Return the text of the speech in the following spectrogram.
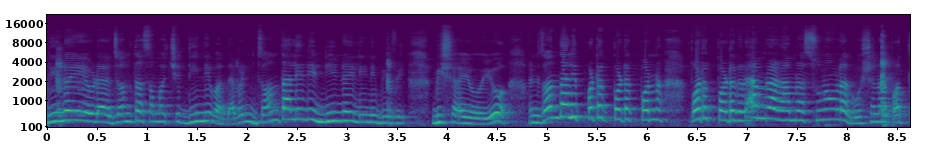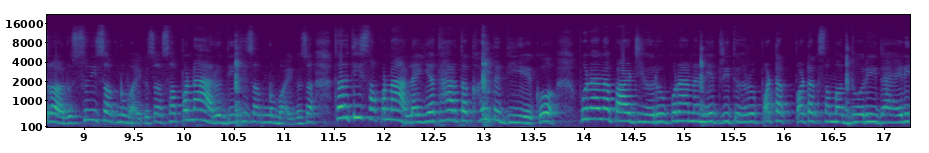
निर्णय एउटा जनता समक्ष दिने भन्दा पनि जनताले नै निर्णय लिने विषय हो यो। अनि जनताले पटक पटक पढ्न पटक पटक राम्रा राम्रा सुनौला घोषणा पत्रहरू सुनिसक्नु भएको छ सपनाहरू देखिसक्नु भएको छ। तर ती सपनाहरूलाई यथार्थ खै त दिएको? पुराना पार्टीहरू पुराना नेतृत्वहरू पटक पटकसम्म दोहोरिँदाखेरि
